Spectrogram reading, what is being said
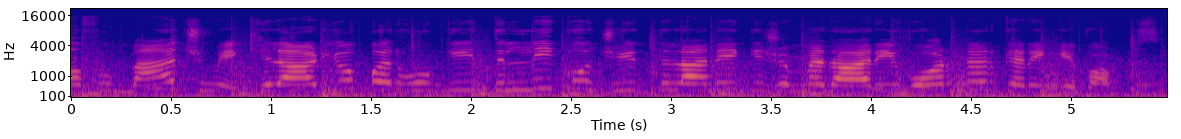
खिलाफ मैच में खिलाड़ियों पर होगी दिल्ली को जीत दिलाने की ज़िम्मेदारी वार्नर करेंगे वापसी।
